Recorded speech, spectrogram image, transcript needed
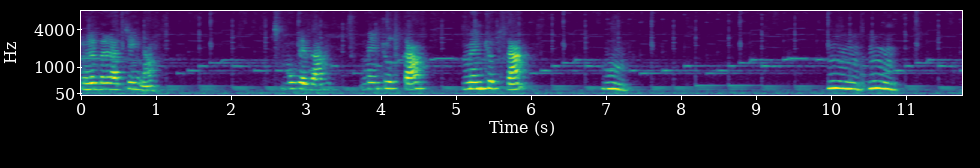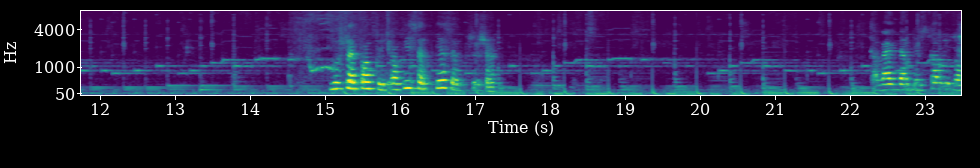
Rewelacyjna. Mówię Wam, mięciutka, mięciutka. Mm. Mm, mm. Muszę popić. O, pisek, piesek przyszedł. To dam pieskowi, bo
